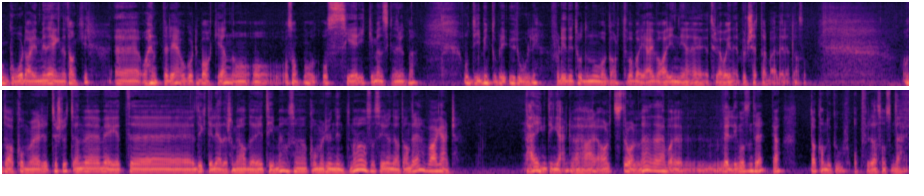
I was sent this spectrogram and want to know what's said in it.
Og går da i mine egne tanker. Og henter det og går tilbake igjen og, og sånt, og, ser ikke menneskene rundt meg. Og de begynte å bli urolig, fordi de trodde noe var galt. Var bare jeg var inne jeg tror jeg var inne i et budsjettarbeid eller et eller annet sånt. Og da kommer til slutt en meget uh, dyktig leder som jeg hadde i teamet, og så kommer hun inn til meg og så sier hun det til André, hva er gærent? Nei, ingenting gærent. Her er alt strålende. Det er bare veldig konsentrert. Ja, da kan du ikke oppføre deg sånn som det her.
